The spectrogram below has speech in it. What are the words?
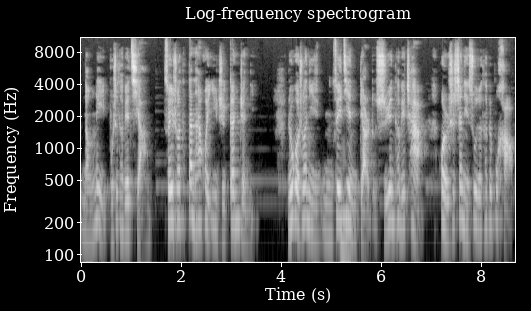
能力不是特别强，所以说，但他会一直跟着你。如果说你你最近点儿的时运特别差，或者是身体素质特别不好，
